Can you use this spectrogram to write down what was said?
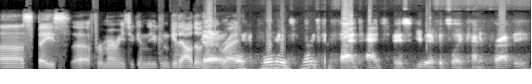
uh, space uh, for mermaids you can you can get out of Yeah, that right like mermaids, mermaids can find time space even if it's like kind of crappy.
